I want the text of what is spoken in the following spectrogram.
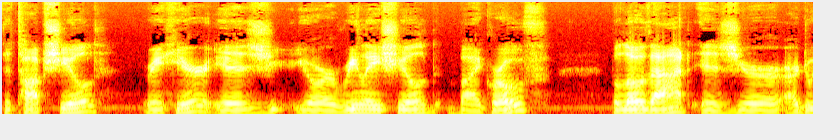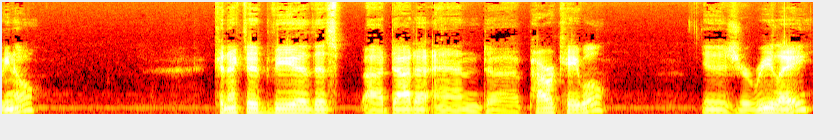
The top shield right here is your relay shield by Grove. Below that is your Arduino. Connected via this uh, data and uh, power cable is your relay,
